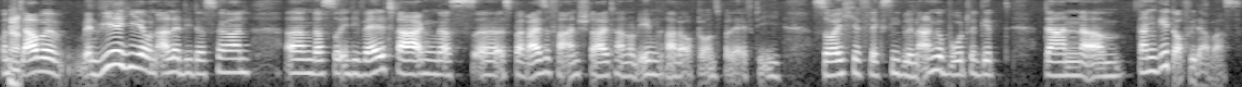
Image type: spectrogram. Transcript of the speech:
Und ja. ich glaube, wenn wir hier und alle, die das hören, ähm, das so in die Welt tragen, dass äh, es bei Reiseveranstaltern und eben gerade auch bei uns bei der FDI solche flexiblen Angebote gibt, dann, ähm, dann geht auch wieder was.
